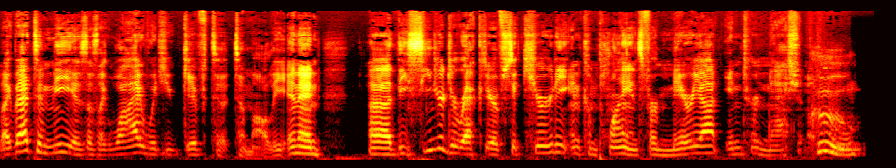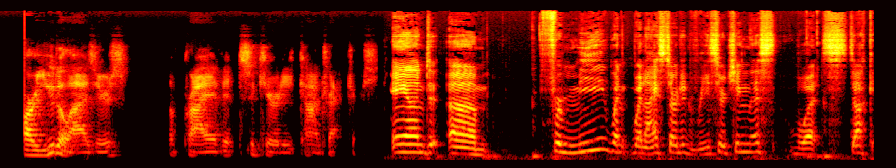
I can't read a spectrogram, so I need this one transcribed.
Like that to me is just like, why would you give to, to Molly? And then uh, the senior director of security and compliance for Marriott International. Who are utilizers of private security contractors? And um, for me, when when I started researching this, what stuck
